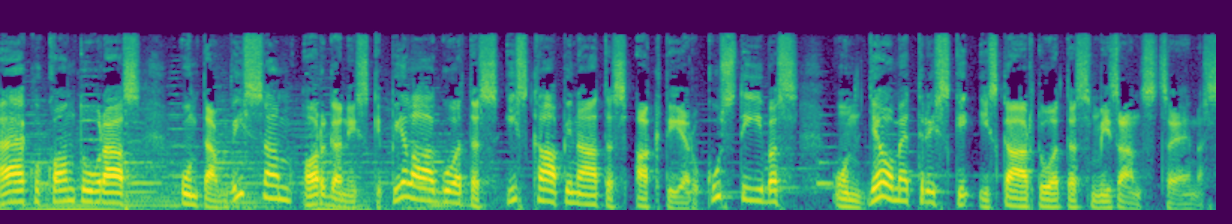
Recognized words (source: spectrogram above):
ēku kontūrās un tam visam organiski pielāgotas, izkāpinātas aktieru kustības un ģeometriski izkārtotas mizanscēnas.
